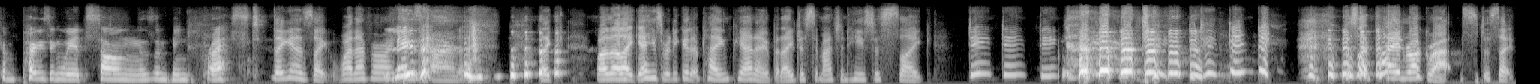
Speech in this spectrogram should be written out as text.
composing weird songs and being depressed. Thing is, like, whenever I Loser. it, like, well, they're like, yeah, he's really good at playing piano, but I just imagine he's just like, ding, ding, ding, ding, ding, ding, ding, ding, just like playing Rugrats, just like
